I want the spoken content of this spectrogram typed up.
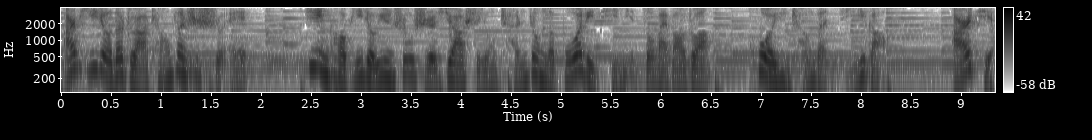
而啤酒的主要成分是水。进口啤酒运输时需要使用沉重的玻璃器皿做外包装，货运成本极高。而且，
